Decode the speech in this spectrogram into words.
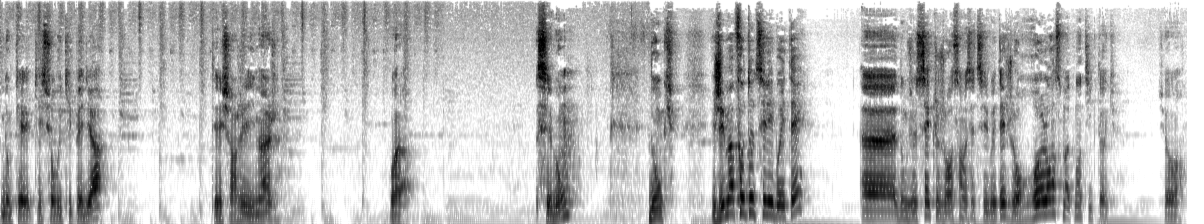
donc qui est, sur Wikipédia. Télécharger l'image. Voilà. C'est bon. Donc, j'ai ma photo de célébrité. Euh, donc, je sais que je ressemble à cette célébrité. Je relance maintenant TikTok. Tu vas voir.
